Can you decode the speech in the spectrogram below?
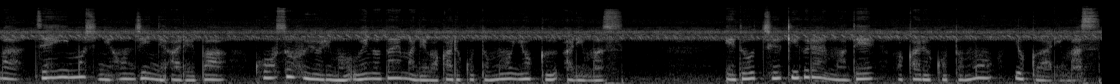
まあ全員もし日本人であれば高祖父よりも上の代までわかることもよくあります。江戸中期ぐらいまでわかることもよくあります。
